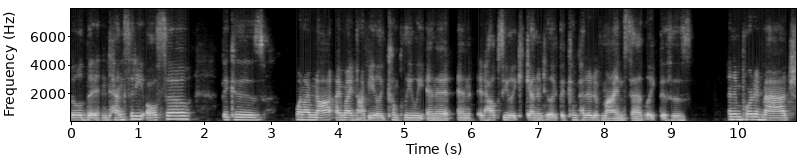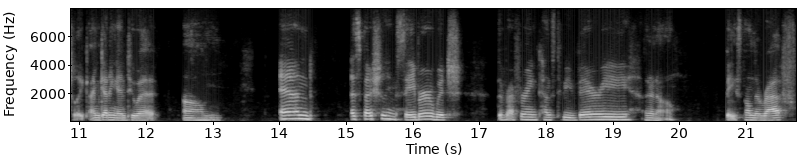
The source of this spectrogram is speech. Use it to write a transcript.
build the intensity also because when I'm not, I might not be like completely in it. And it helps you like get into like the competitive mindset. Like this is an important match. Like I'm getting into it. Um, and especially in Saber, which the refereeing tends to be very, I don't know, based on the ref.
